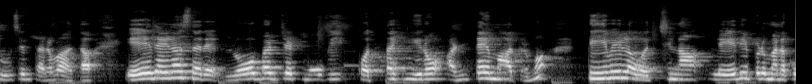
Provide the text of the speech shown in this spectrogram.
చూసిన తర్వాత ఏదైనా సరే లో బడ్జెట్ మూవీ కొత్త హీరో అంటే మాత్రము టీవీలో వచ్చినా లేదు ఇప్పుడు మనకు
